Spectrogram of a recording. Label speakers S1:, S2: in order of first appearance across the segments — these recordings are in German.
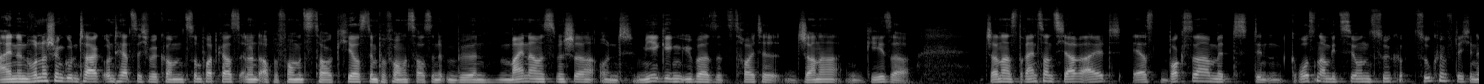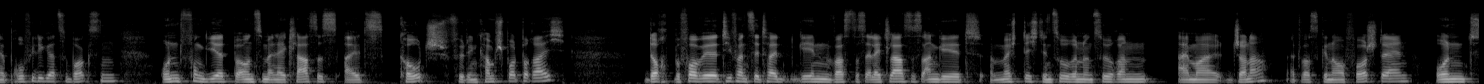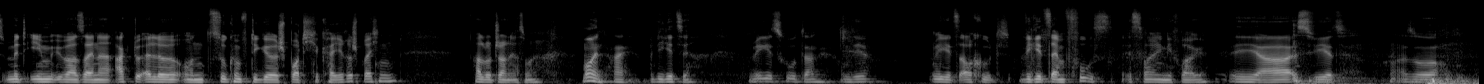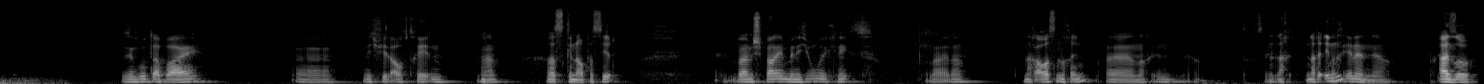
S1: Einen wunderschönen guten Tag und herzlich willkommen zum Podcast L&A Performance Talk hier aus dem Performance House in Ippenbüren. Mein Name ist Mischa und mir gegenüber sitzt heute Jana Geser. Jana ist 23 Jahre alt, er ist Boxer mit den großen Ambitionen, zukünftig in der Profiliga zu boxen und fungiert bei uns im LA Classes als Coach für den Kampfsportbereich. Doch bevor wir tiefer ins Detail gehen, was das LA Classes angeht, möchte ich den Zuhörerinnen und Zuhörern einmal Jana etwas genauer vorstellen und mit ihm über seine aktuelle und zukünftige sportliche Karriere sprechen. Hallo John erstmal.
S2: Moin, hi.
S1: Wie geht's dir?
S2: Mir geht's gut, danke. Und dir?
S1: Mir geht's auch gut. Wie geht's deinem Fuß? Ist vor allem die Frage.
S2: Ja, es wird. Also, wir sind gut dabei. Äh, nicht viel auftreten. Ja.
S1: Was ist genau passiert?
S2: Beim Sparring bin ich umgeknickt, leider.
S1: Nach außen, nach innen?
S2: Äh, nach innen, ja.
S1: Tatsächlich. Nach, nach innen?
S2: Nach innen, ja.
S1: Also.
